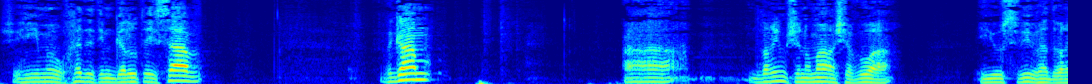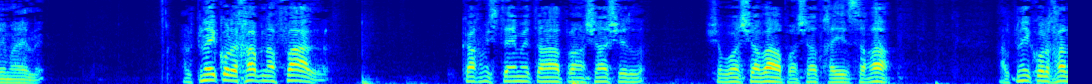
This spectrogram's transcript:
שהיא מאוחדת עם גלות עשיו, וגם הדברים שנאמר השבוע יהיו סביב הדברים האלה. על פני כל אחיו נפל, כך מסתיימת הפרשה של שבוע שעבר, פרשת חיי שרה. על פני כל אחד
